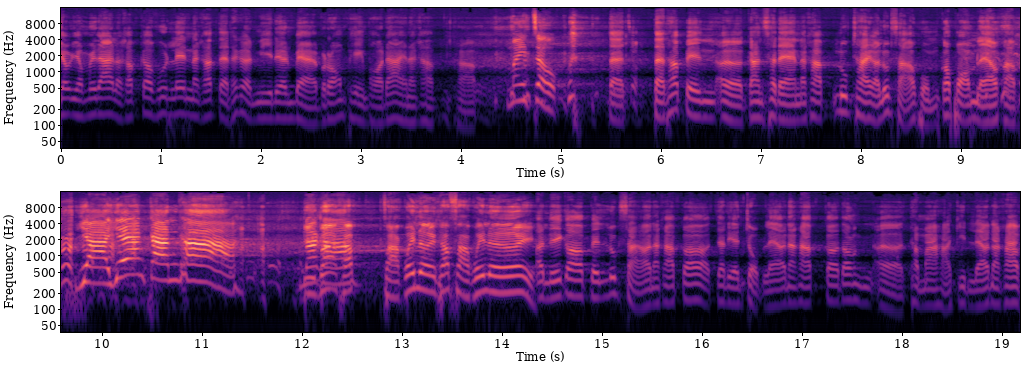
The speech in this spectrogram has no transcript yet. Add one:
ยังยังไม่ได้หรอกครับก็พูดเล่นนะครับ แต่ถ้าเกิดมีเดินแบบร้องเพลงพอได้นะครับ ครับ ไม่จบ แต่แต่ถ้าเป็นเอ่อการแสดงนะครับ ลูกชายกับลูกสาวผมก็พร้อมแล้วครับ อย่าแย่งกันค่ะดีมากนะะครับ ฝากไว้เลยครับ ฝากไว้เลย อันนี้ก็เป็นลูกสาวนะครับ ก็จะเรียนจบแล้วนะครับ ก็ต้องเอ่อทำมาหากินแล้วนะครับ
